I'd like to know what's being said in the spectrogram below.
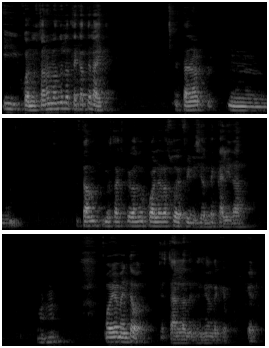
Y cuando están hablando de la Tecate Light, están, mm, están- me está explicando cuál era su definición de calidad. Obviamente bueno, está la definición de que, que,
